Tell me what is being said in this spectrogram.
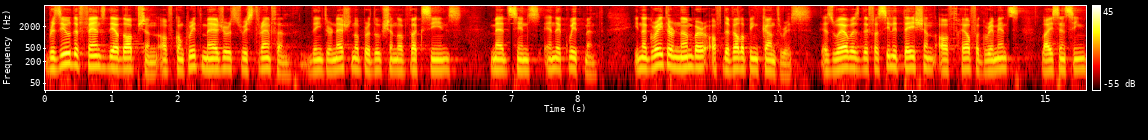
Brazil defends the adoption of concrete measures to strengthen the international production of vaccines, medicines, and equipment in a greater number of developing countries, as well as the facilitation of health agreements licensing,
